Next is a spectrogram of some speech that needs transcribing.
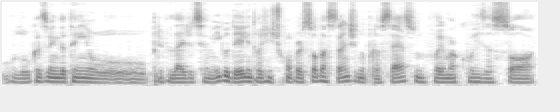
o Lucas eu ainda tenho o privilégio de ser amigo dele, então a gente conversou bastante no processo. Não foi uma coisa só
